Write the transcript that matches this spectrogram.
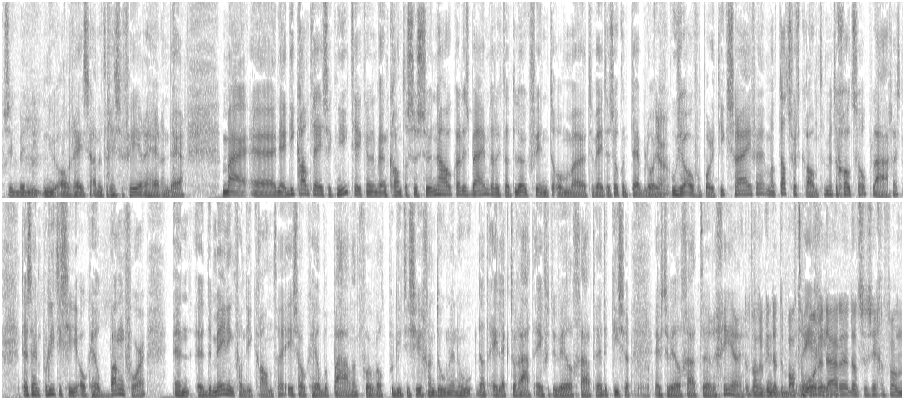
Dus ik ben nu al reeds aan het reserveren her en der. Maar eh, nee, die krant lees ik niet. Ik, een, een krant als de Sun hou ik wel eens bij hem. Dat ik dat leuk vind om eh, te weten, dat is ook een tabloid, Ja. hoe ze over politiek schrijven. Want dat soort kranten met de grootste oplagers, daar zijn politici ook heel bang voor. En eh, de mening van die kranten is ook heel bepalend voor wat politici gaan doen. En hoe dat electoraat eventueel gaat, hè, de kiezer eventueel gaat eh, regeren. Dat was ook in dat debat te horen daar, eh, dat ze zeggen van,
